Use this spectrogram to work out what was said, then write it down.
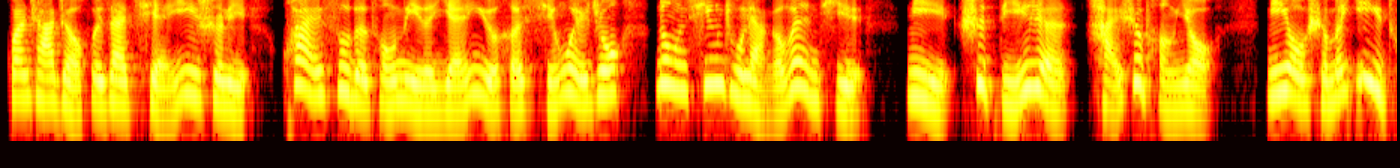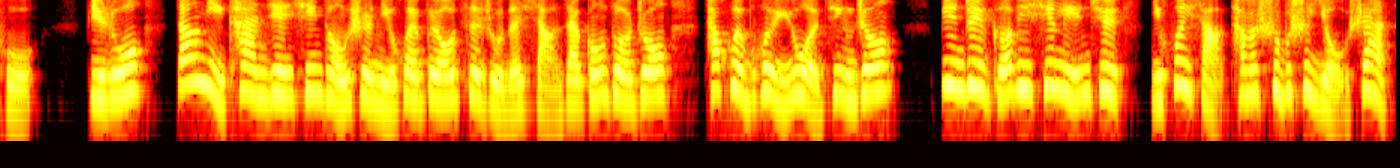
观察者会在潜意识里快速的从你的言语和行为中弄清楚两个问题：你是敌人还是朋友？你有什么意图？比如，当你看见新同事，你会不由自主的想，在工作中他会不会与我竞争？面对隔壁新邻居，你会想他们是不是友善？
